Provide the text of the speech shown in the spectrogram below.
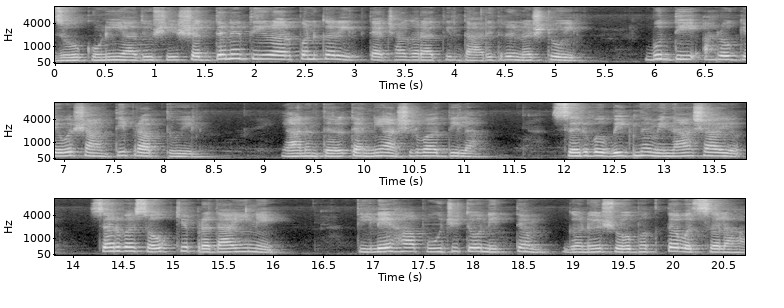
जो कोणी या दिवशी श्रद्धेने तीळ अर्पण करील त्याच्या घरातील दारिद्र्य नष्ट होईल बुद्धी आरोग्य व शांती प्राप्त होईल. यानंतर त्यांनी आशीर्वाद दिला. सर्व विघ्न विनाशाय सर्व सौख्यप्रदायिने तिले हा पूजितो नित्यम गणेशो हा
